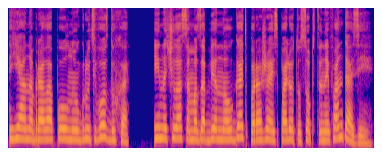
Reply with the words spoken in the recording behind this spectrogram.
Я набрала полную грудь воздуха и начала самозабвенно лгать, поражаясь полету собственной фантазии.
